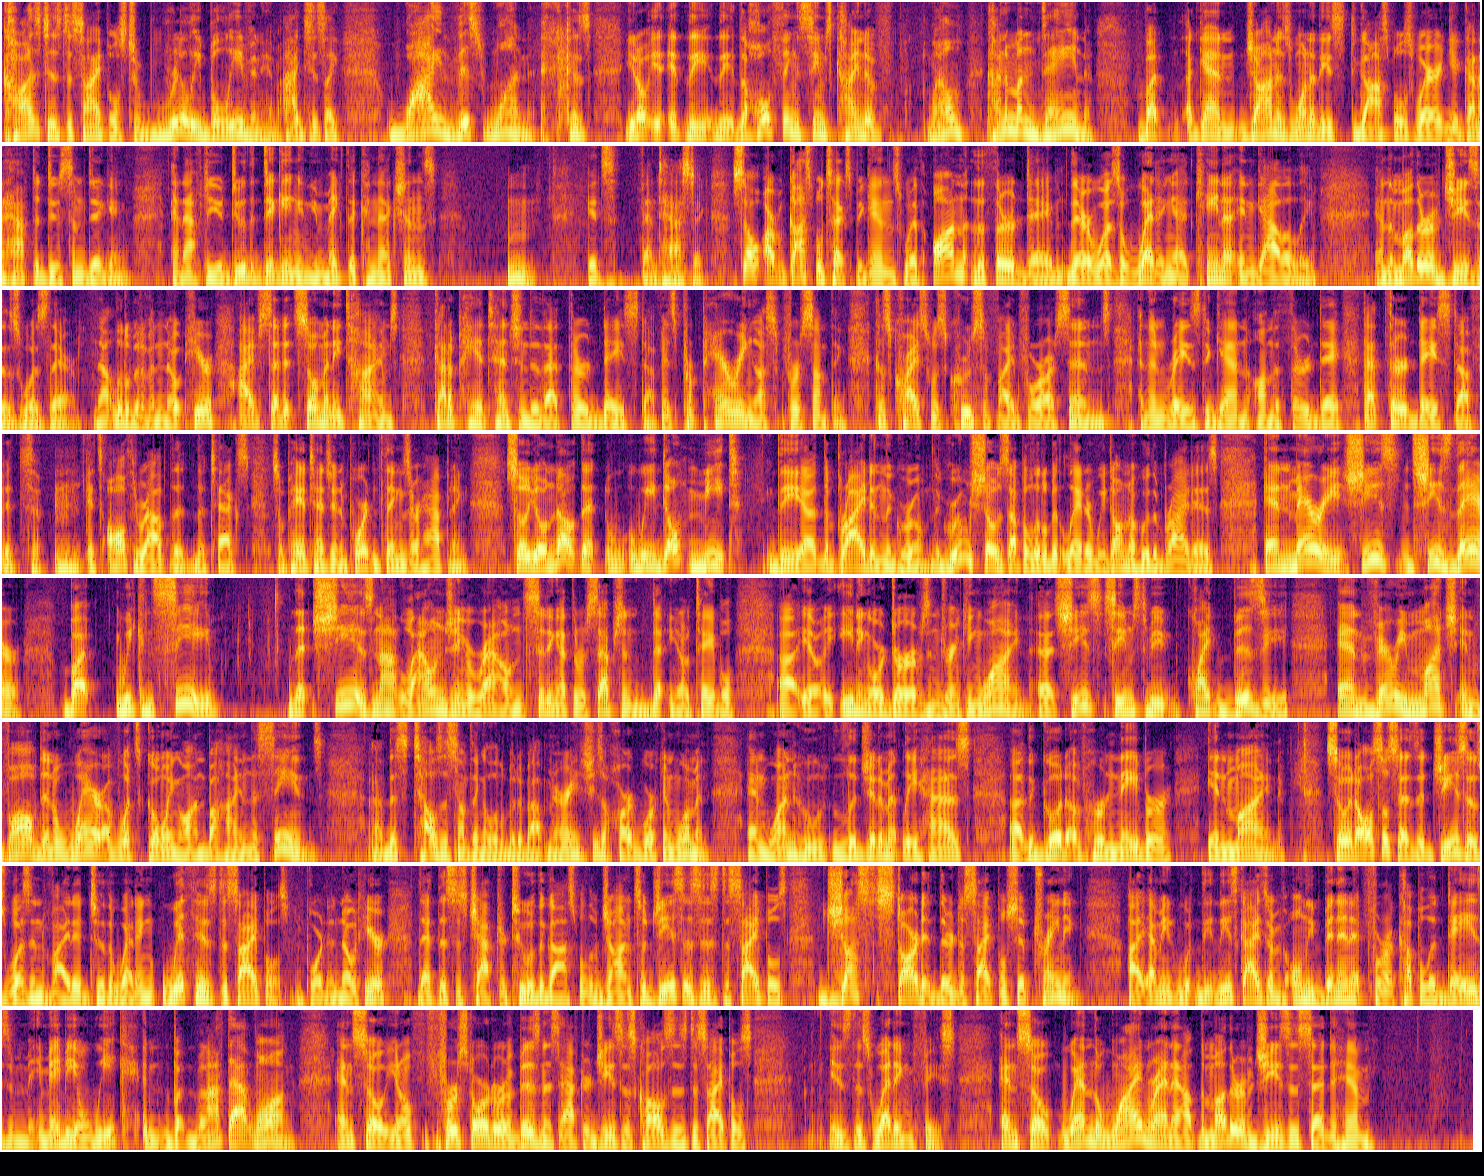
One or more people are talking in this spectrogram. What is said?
caused his disciples to really believe in him? I just like, why this one? Because, you know, it, it, the, the, the whole thing seems kind of, well, kind of mundane. But again, John is one of these gospels where you're going to have to do some digging. And after you do the digging and you make the connections, Mm, it's fantastic. So our gospel text begins with On the third day, there was a wedding at Cana in Galilee and the mother of Jesus was there. Now, a little bit of a note here. I've said it so many times. Got to pay attention to that third day stuff. It's preparing us for something because Christ was crucified for our sins and then raised again on the third day. That third day stuff, it's it's all throughout the, the text. So pay attention. Important things are happening. So you'll note that we don't meet the uh, the bride and the groom. The groom shows up a little bit later. We don't know who the bride is, and Mary she's she's there, but we can see that she is not lounging around sitting at the reception you know table uh, you know eating hors d'oeuvres and drinking wine uh, she seems to be quite busy and very much involved and aware of what's going on behind the scenes uh, this tells us something a little bit about Mary. She's a hardworking woman and one who legitimately has uh, the good of her neighbor in mind. So it also says that Jesus was invited to the wedding with his disciples. Important to note here that this is chapter 2 of the Gospel of John. So Jesus' disciples just started their discipleship training. I, I mean, w- th- these guys have only been in it for a couple of days, m- maybe a week, but, but not that long. And so, you know, first order of business after Jesus calls his disciples is this wedding feast. And so when the wine ran out, the mother of Jesus said to him,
